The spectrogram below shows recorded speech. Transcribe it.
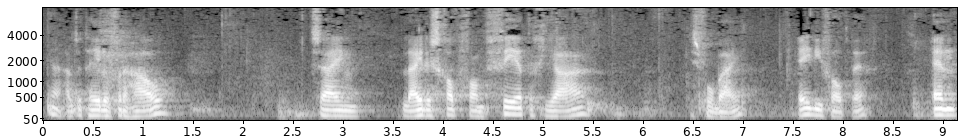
ja, uit het hele verhaal. Zijn leiderschap van 40 jaar is voorbij. Edi valt weg. En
